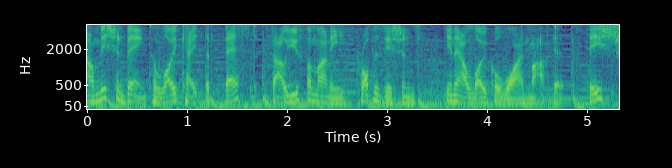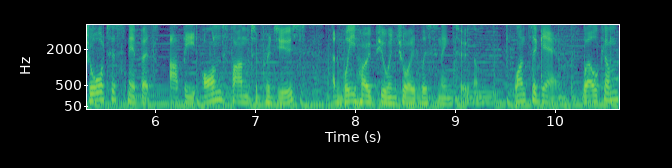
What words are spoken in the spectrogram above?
Our mission being to locate the best value for money propositions in our local wine market. These shorter snippets are beyond fun to produce, and we hope you enjoy listening to them. Once again, welcome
